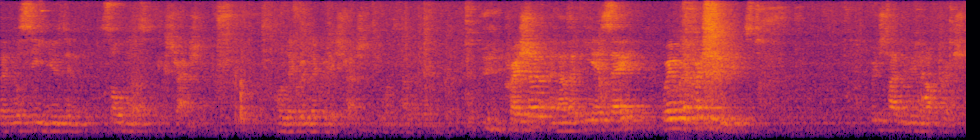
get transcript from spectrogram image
that you'll see used in solvent extraction or liquid liquid extraction pressure, another ESA, where would pressure be used? Which type of inoculation?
